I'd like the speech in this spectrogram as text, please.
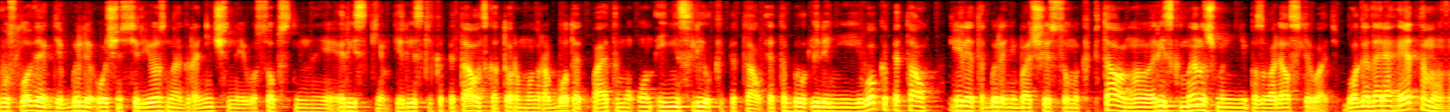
в условиях, где были очень серьезно ограничены его собственные риски и риски капитала, с которым он работает, поэтому он и не слил капитал. Это был или не его капитал, или это были небольшие суммы капитала, но риск-менеджмент не позволял сливать. Благодаря этому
